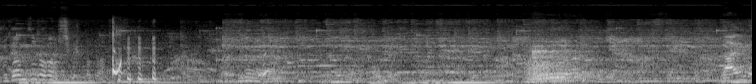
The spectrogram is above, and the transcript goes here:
부담스러워하실까봐. 라이모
